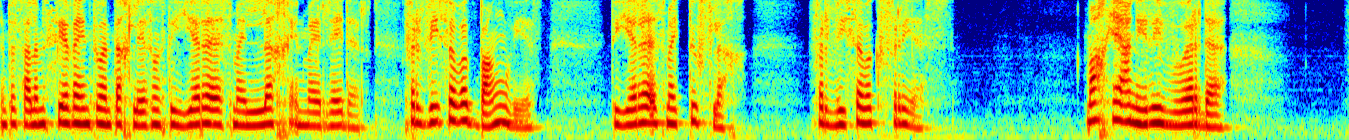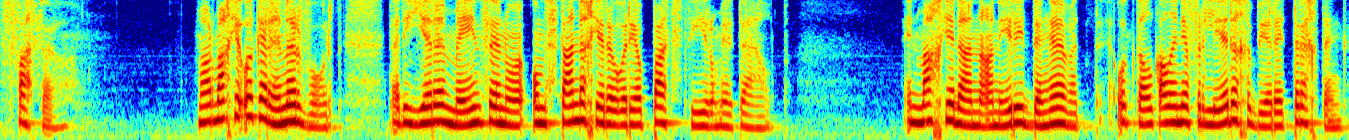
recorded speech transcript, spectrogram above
In Psalm 27 lees ons die Here is my lig en my redder. Vir wie sou ek bang wees? Die Here is my toevlug. Vir wie sou ek vrees? Mag jy aan hierdie woorde vashou. Maar mag jy ook herinner word dat die Here mense en omstandighede oor jou pad stuur om jou te help. En mag jy dan aan hierdie dinge wat ook dalk al in jou verlede gebeur het terugdink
